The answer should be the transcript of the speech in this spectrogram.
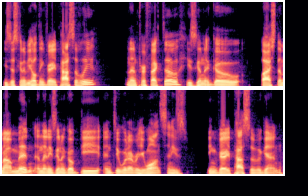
He's just going to be holding very passively. And then Perfecto, he's going to go flash them out mid, and then he's going to go B and do whatever he wants. And he's being very passive again.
